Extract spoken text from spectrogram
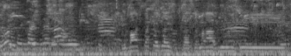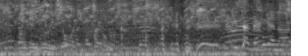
Yun, 2.5 na lang. Ibawas pa to guys. Sa mga viewers ni Bright and Gold. Yung isa din, gano'n.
